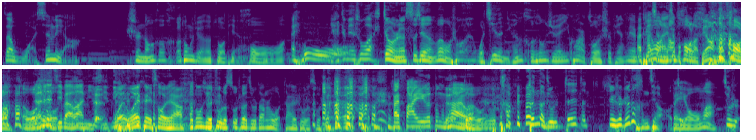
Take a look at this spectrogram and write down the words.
在我心里啊，是能和何同学的作品。嚯，哎，你还真别说，这种人私信问我说，哎我记得你跟何同学一块儿做的视频，为什么哎，别？往上凑了，别往上凑了，呃 我人家几百万，你几，我我也可以 凑一下，何同学住的宿舍就是当时我大学住的宿舍。还发一个动态对，我我他真的就是这这这事真的很巧，北邮嘛，就是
